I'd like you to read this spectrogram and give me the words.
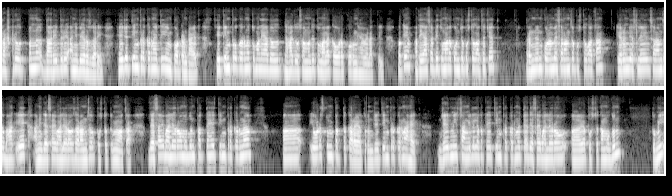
राष्ट्रीय उत्पन्न दारिद्र्य आणि बेरोजगारी हे जे तीन प्रकरण आहेत ती इम्पॉर्टंट आहेत. हे तीन प्रकरणं तुम्हाला या दहा दिवसामध्ये तुम्हाला कव्हरअप करून घ्यावे लागतील. ओके? आता यासाठी तुम्हाला कोणते पुस्तक वाचायचे आहेत? रंजन कोळंबे सरांचं पुस्तक वाचा किरण देसले सरांचा भाग एक आणि देसाई भालेराव सरांचं पुस्तक तुम्ही वाचा. देसाई भालेराव मधून फक्त हे तीन प्रकरण एवढंच तुम्ही फक्त करा यातून. जे तीन प्रकरण आहेत जे मी सांगितलेले फक्त हे तीन प्रकरण त्या देसाई भालेराव या पुस्तकामधून तुम्ही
